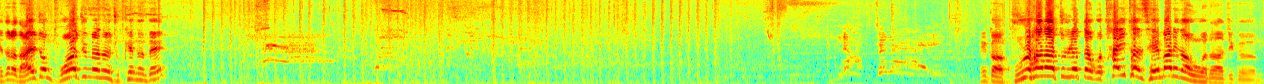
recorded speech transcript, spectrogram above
얘들아 날 좀 도와주면은 좋겠는데? 그러니까 굴 하나 뚫렸다고 타이탄 세 마리 나온 거잖아 지금.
